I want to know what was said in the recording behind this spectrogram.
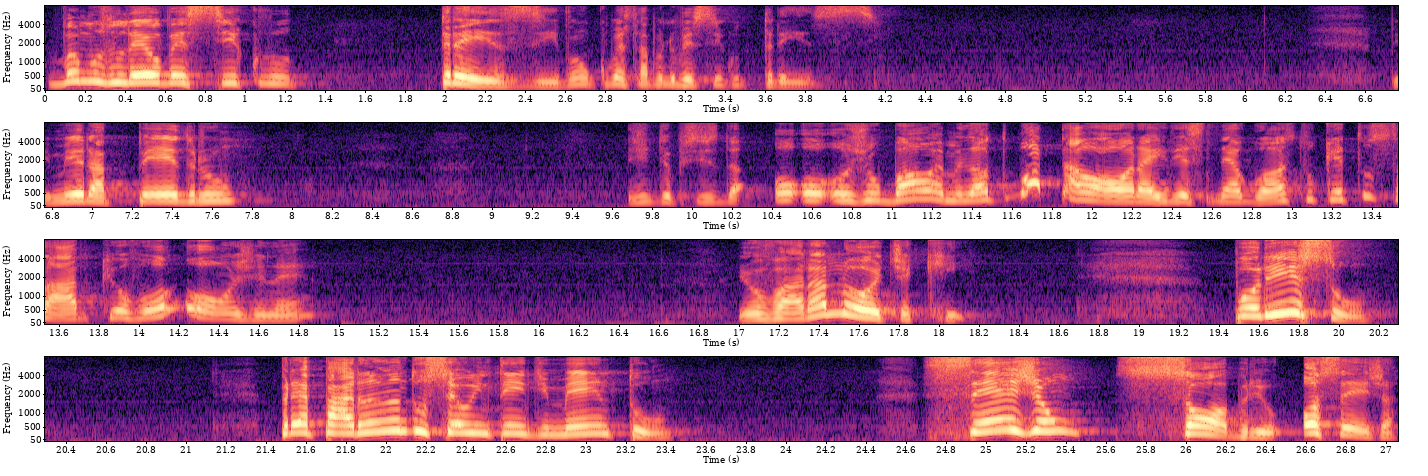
Vamos ler o versículo 13. Vamos começar pelo versículo 13. 1 Pedro. Gente, eu preciso da. Ô, ô, ô, Jubal, é melhor tu botar a hora aí desse negócio, porque tu sabe que eu vou longe, né? Eu vou à noite aqui. Por isso, preparando o seu entendimento, sejam sóbrio. Ou seja,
